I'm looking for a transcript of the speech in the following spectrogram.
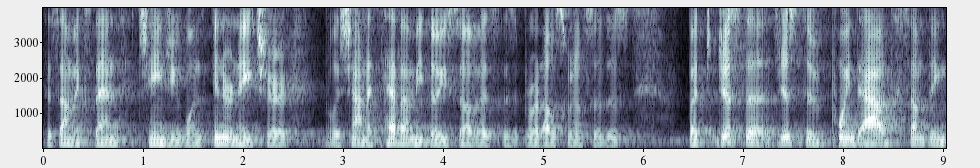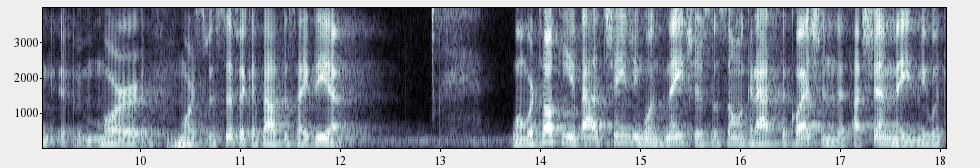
to some extent, changing one's inner nature, the Lashana Teva Midoisov, as, as brought elsewhere in Chassidus. But just to, just to point out something more, more specific about this idea, when we're talking about changing one's nature, so someone could ask the question if Hashem made me with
